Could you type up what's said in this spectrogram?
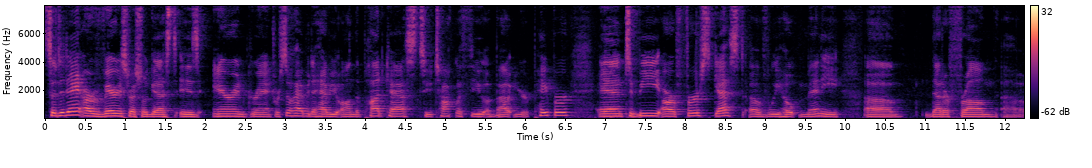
So today our very special guest is Aaron Grant. We're so happy to have you on the podcast to talk with you about your paper and to be our first guest of we hope many um, that are from uh,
